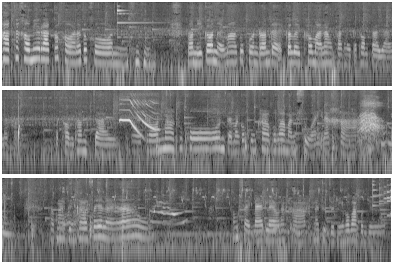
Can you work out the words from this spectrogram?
พักถ้าเขาไม่รักก็พอนะทุกคน ตอนนี้ก็เหนื่อยมากทุกคนร้อนแดดก็เลยเข้ามานั่งพักในกระท่อมตายายนะคะ กระทอมท่ำใจแดดร้อนมากทุกคน แต่มันก็คุ้มค่าเพราะว่ามันสวยนะคะ กลับมาถึงคาเฟ่แล้ว ต้องใส่แมสแล้วนะคะ ณจุดจุดนี้เพราะว่าคนเยอะ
